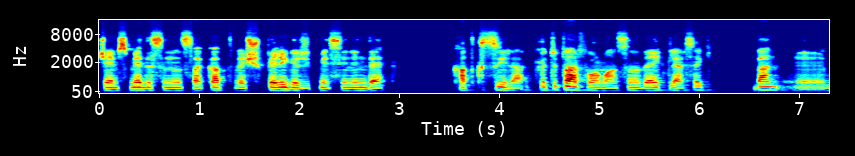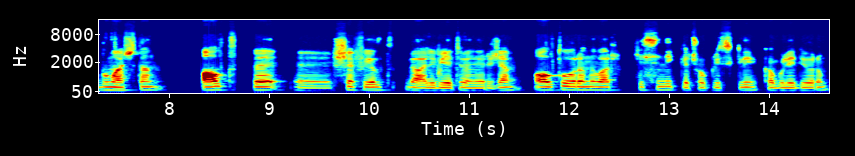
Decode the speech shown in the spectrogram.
James Maddison'ın sakat ve şüpheli gözükmesinin de katkısıyla kötü performansını da eklersek ben, eee, bu maçtan alt ve, eee, Sheffield galibiyeti önereceğim. 6 oranı var. Kesinlikle çok riskli, kabul ediyorum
